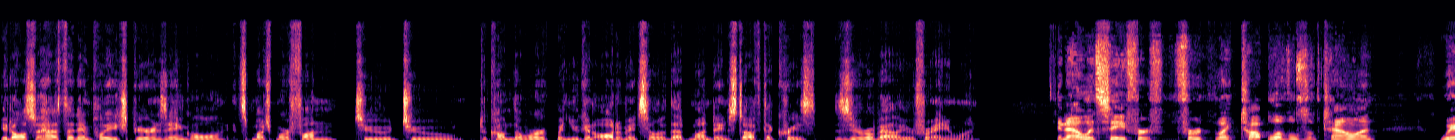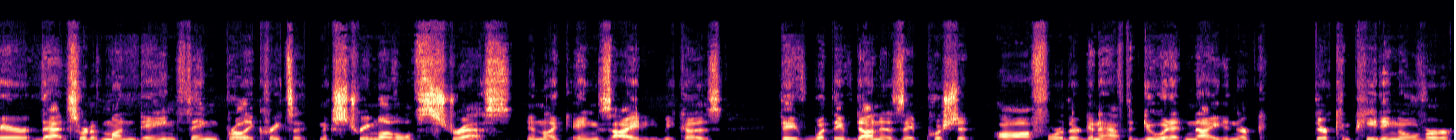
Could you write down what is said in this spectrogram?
it also has that employee experience angle. It's much more fun to to to come to work when you can automate some of that mundane stuff that creates zero value for anyone. And I would say for for like top levels of talent, where that sort of mundane thing probably creates a, an extreme level of stress and like anxiety because they've what they've done is they push it off or they're going to have to do it at night and they're they're competing over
